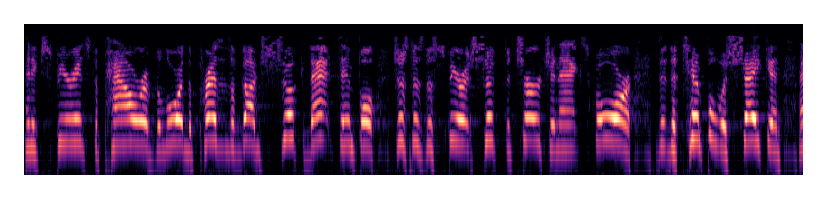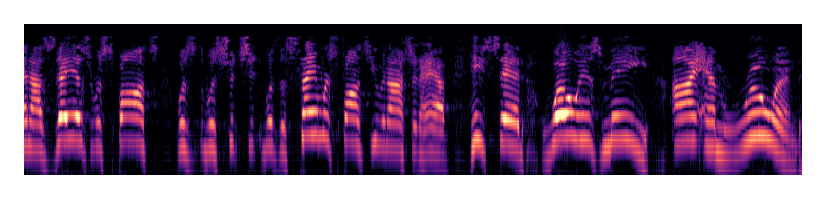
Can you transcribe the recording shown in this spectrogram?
and experienced the power of the Lord, the presence of God shook that temple just as the Spirit shook the church in Acts 4. The, the temple was shaken and Isaiah's response was, was, was the same response you and I should have. He said, Woe is me! I am ruined,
